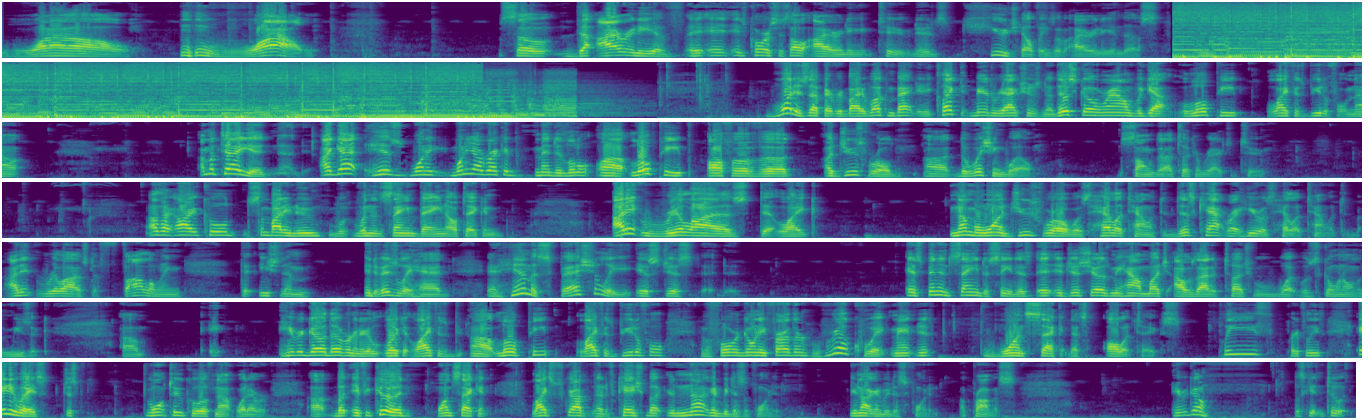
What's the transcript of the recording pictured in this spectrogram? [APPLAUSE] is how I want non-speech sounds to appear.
Wow. [LAUGHS] wow. So the irony of it, it, of course, it's all irony too. There's huge helpings of irony in this. What is up, everybody? Welcome back to the Eclectic Beard Reactions. Now, this go around, we got Lil Peep, Life is Beautiful. Now, I'm gonna tell you, I got his one. Of, one of y'all recommended little uh, Lil Peep off of uh, a Juice WRLD, uh, the Wishing Well song that I took and reacted to. I was like, all right, cool. Somebody new, when in the same vein, I'll take and. I didn't realize that like. Number one, Juice WRLD was hella talented. This cat right here was hella talented. I didn't realize the following that each of them individually had and him especially is just it's been insane to see. This it, it, just shows me how much i was out of touch with what was going on in music. Um, here we go though. We're going to look at life is uh, Lil Peep life is beautiful. And before we go any further real quick man just one second. That's all it takes. Please pretty please. Anyways just want to cool. If not whatever. Uh, but if you could one second like, subscribe, notification bell. You're not going to be disappointed. You're not going to be disappointed. I promise. Here we go. Let's get into it.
